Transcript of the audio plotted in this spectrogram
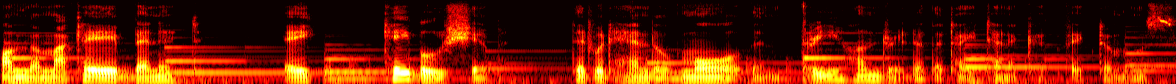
on the Mackay Bennett, a cable ship that would handle more than 300 of the Titanic victims.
